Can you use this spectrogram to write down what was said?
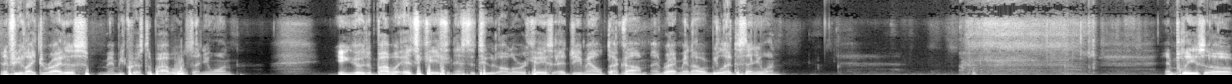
And if you'd like to write us, maybe Crest the Bible will send you one. You can go to Bible Education Institute, all lowercase, at gmail.com and write me, and I would be glad to send you one. And please, uh,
